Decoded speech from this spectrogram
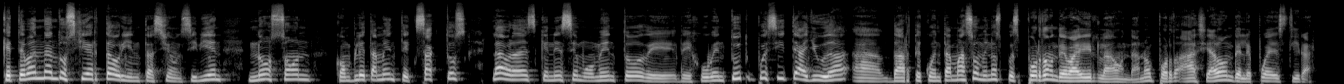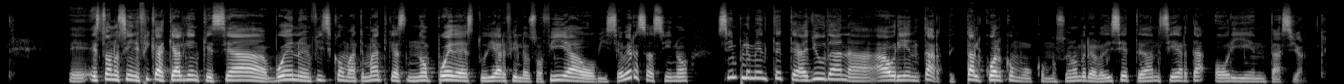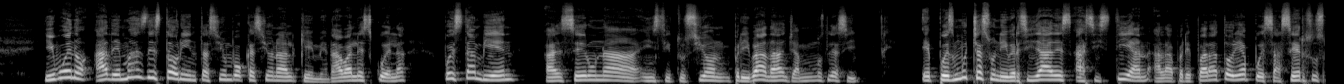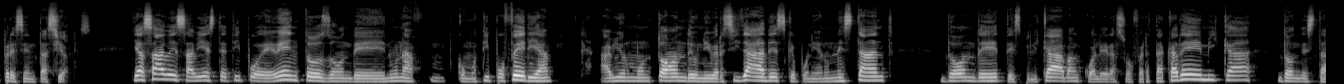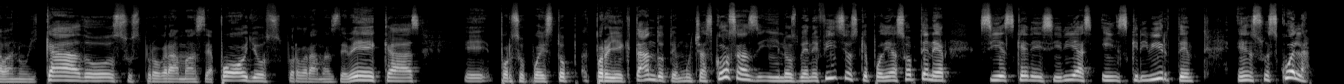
que te van dando cierta orientación. Si bien no son completamente exactos, la verdad es que en ese momento de, juventud, pues sí te ayuda a darte cuenta más o menos, pues por dónde va a ir la onda, ¿no? Por hacia dónde le puedes tirar. Eh, esto no significa que alguien que sea bueno en físico o matemáticas no pueda estudiar filosofía o viceversa, sino simplemente te ayudan a, orientarte, tal cual como, como su nombre lo dice, te dan cierta orientación. Y bueno, además de esta orientación vocacional que me daba la escuela, pues también al ser una institución privada, llamémosle así, eh, pues muchas universidades asistían a la preparatoria pues a hacer sus presentaciones. Ya sabes, había este tipo de eventos donde en una como tipo feria había un montón de universidades que ponían un stand donde te explicaban cuál era su oferta académica, dónde estaban ubicados, sus programas de apoyo, sus programas de becas, eh, por supuesto, proyectándote muchas cosas y los beneficios que podías obtener si es que decidías inscribirte en su escuela.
